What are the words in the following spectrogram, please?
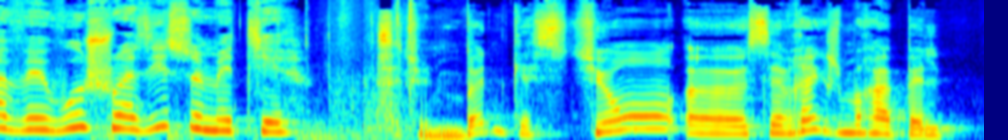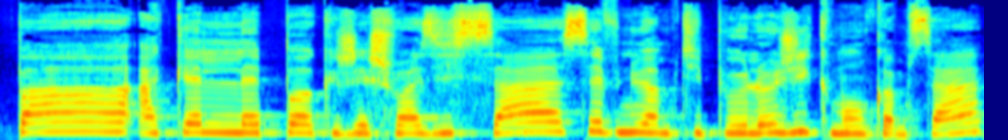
avez-vous choisi ce métier? C'est une bonne question. Euh, c'est vrai que je me rappelle pas à quelle époque j'ai choisi ça. C'est venu un petit peu logiquement comme ça.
